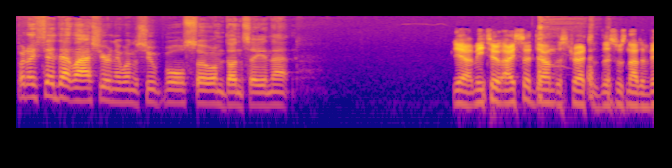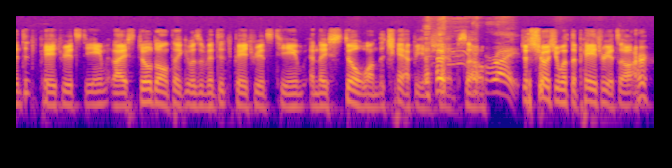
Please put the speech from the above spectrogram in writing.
But I said that last year, and they won the Super Bowl, so I'm done saying that. Yeah, me too. I said down the stretch that this was not a vintage Patriots team, and I still don't think it was a vintage Patriots team, and they still won the championship. So right, just shows you what the Patriots are.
